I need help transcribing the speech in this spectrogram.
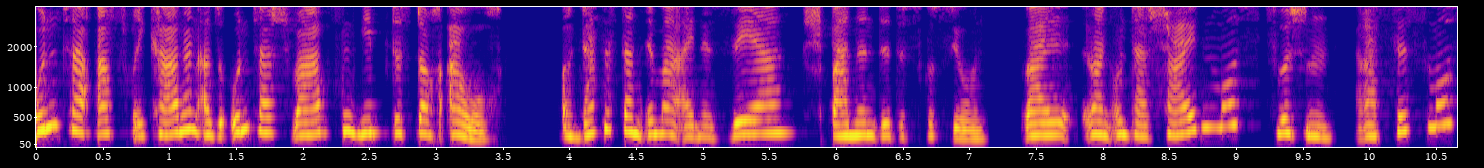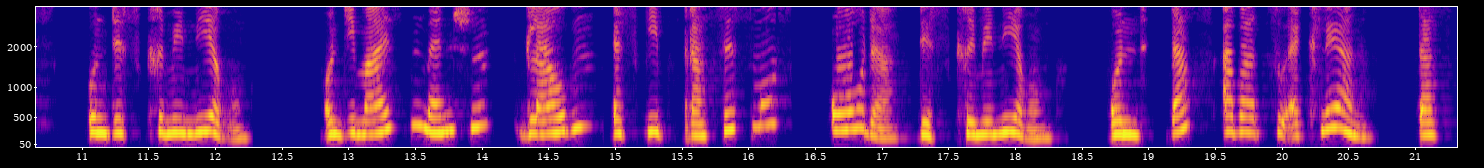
Unter Afrikanern, also unter Schwarzen, gibt es doch auch. Und das ist dann immer eine sehr spannende Diskussion, weil man unterscheiden muss zwischen Rassismus und Diskriminierung. Und die meisten Menschen glauben, es gibt Rassismus oder Diskriminierung. Und das aber zu erklären, dass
